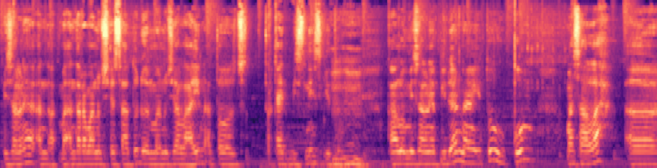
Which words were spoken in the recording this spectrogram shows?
misalnya anta- antara manusia satu dengan manusia lain atau terkait bisnis gitu kalau misalnya pidana itu hukum masalah eh,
